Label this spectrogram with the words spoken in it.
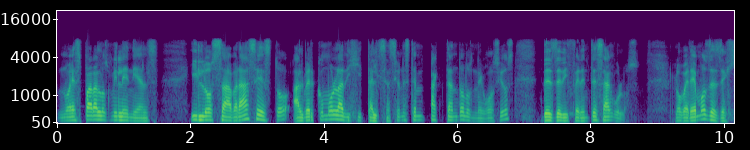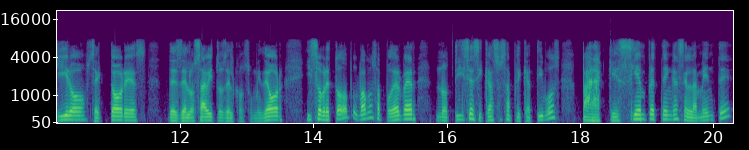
no es para los millennials. Y lo sabrás esto al ver cómo la digitalización está impactando los negocios desde diferentes ángulos. Lo veremos desde giro, sectores, desde los hábitos del consumidor y sobre todo pues vamos a poder ver noticias y casos aplicativos para que siempre tengas en la mente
